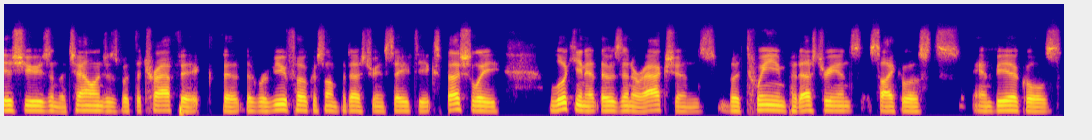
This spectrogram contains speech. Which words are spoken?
issues and the challenges with the traffic, the, the review focused on pedestrian safety, especially looking at those interactions between pedestrians, cyclists, and vehicles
